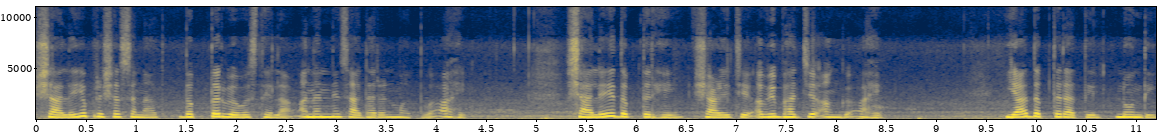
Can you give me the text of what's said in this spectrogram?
शालेय प्रशासनात दप्तर व्यवस्थेला अनन्यसाधारण महत्त्व आहे. शालेय दप्तर हे शाळेचे अविभाज्य अंग आहे. या दप्तरातील नोंदी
